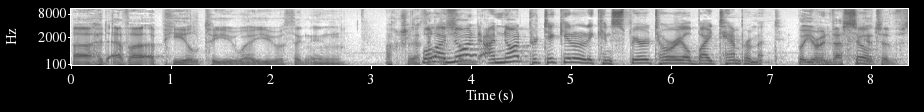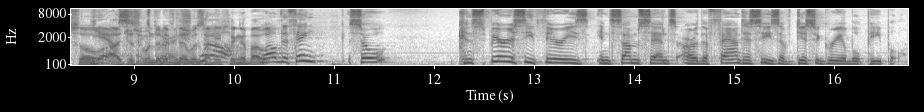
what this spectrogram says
uh, had ever appealed to you where you were thinking, actually, I think Well, I'm there's some- not. I'm not particularly conspiratorial by temperament. But you're investigative, so, I yes. just wondered if there was well, anything about. Well, the thing. So, conspiracy theories, in some sense, are the fantasies of disagreeable people.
